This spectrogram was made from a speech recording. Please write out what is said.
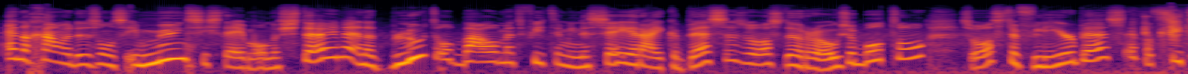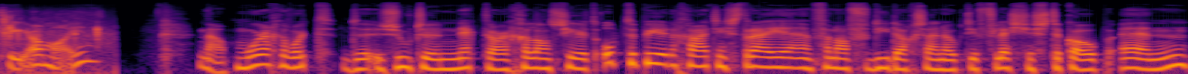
En dan gaan we dus ons immuunsysteem ondersteunen. En het bloed opbouwen met vitamine C-rijke bessen. Zoals de rozenbottel, zoals de vlierbes. En dat zit hier allemaal in. Nou, morgen wordt de zoete nectar gelanceerd op de Peerdegaard in Strijen. En vanaf die dag zijn ook de flesjes te koop. En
